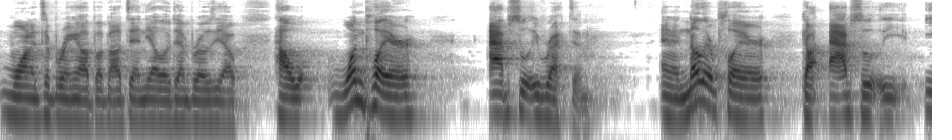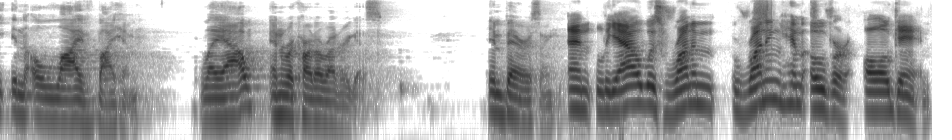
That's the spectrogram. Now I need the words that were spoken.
wanted to bring up about Danilo D'Ambrosio how one player absolutely wrecked him, and another player got absolutely eaten alive by him. Leao and Ricardo Rodriguez. Embarrassing. And Leao was running running him over all game.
